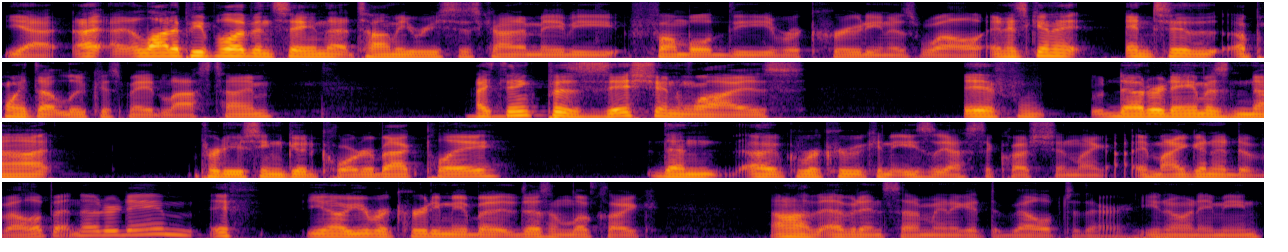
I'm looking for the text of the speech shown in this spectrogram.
yeah, I, a lot of people have been saying that Tommy Rees has kind of maybe fumbled the recruiting as well, and it's gonna and to a point that Lucas made last time. I mm-hmm. think position wise, if Notre Dame is not producing good quarterback play, then a recruit can easily ask the question like, "Am I going to develop at Notre Dame if you know you're recruiting me, but it doesn't look like I don't have evidence that I'm going to get developed there?" You know what I mean?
